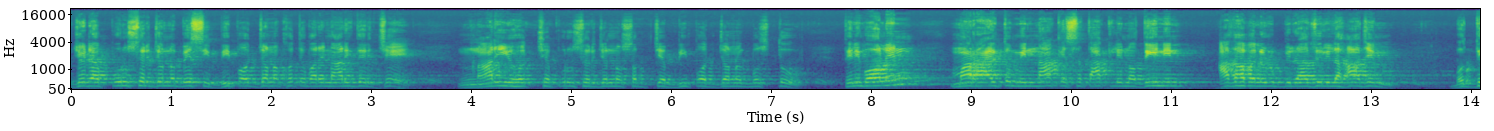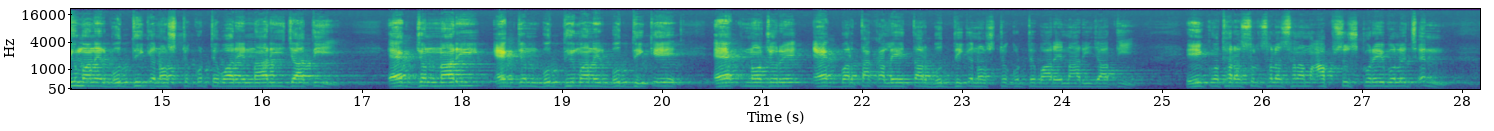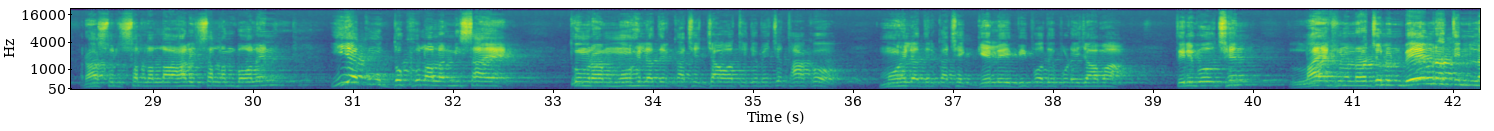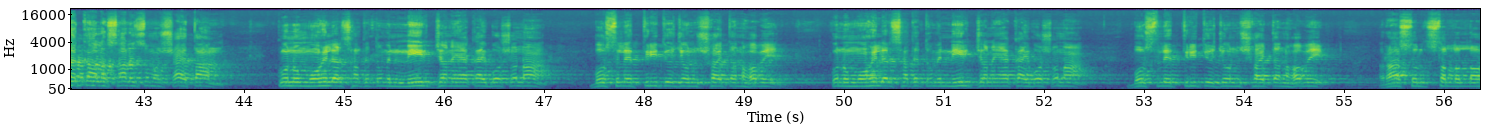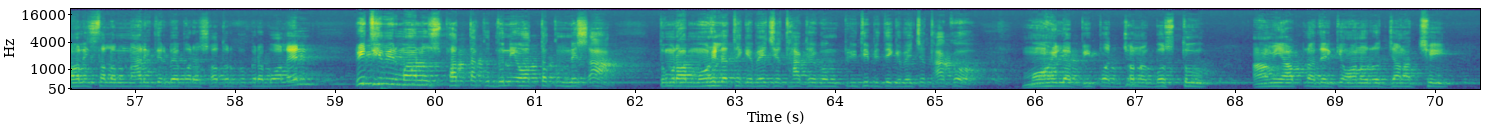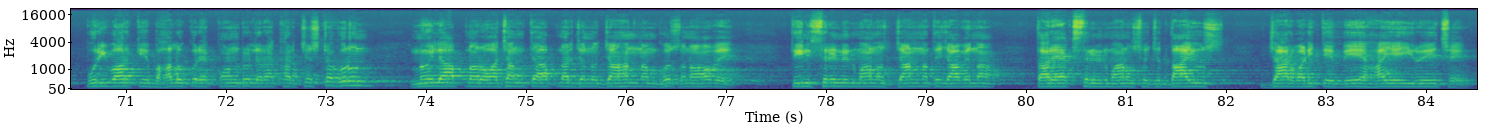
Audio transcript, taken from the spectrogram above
যেটা পুরুষের জন্য বেশি বিপজ্জনক হতে পারে নারীদের চেয়ে। নারী হচ্ছে পুরুষের জন্য সবচেয়ে বিপজ্জনক বস্তু। তিনি বলেন, মা রায় তো মিন্না কেসে তাকলিন দিনিন আধাবেল রুব্বি রাজুলিল হাজেম। বুদ্ধিমানের বুদ্ধিকে নষ্ট করতে পারে নারী জাতি। একজন নারী একজন বুদ্ধিমানের বুদ্ধিকে এক নজরে একবার তাকালে তার বুদ্ধিকে নষ্ট করতে পারে নারী জাতি। এই কথা রাসুল সাল্লাহ সাল্লাম আফসুস করেই বলেছেন। রাসুল সাল্লাহ আলি সাল্লাম বলেন ইয়ে কুমুক দখল আল্লাহ নিসায়, তোমরা মহিলাদের কাছে যাওয়া থেকে বেঁচে থাকো। মহিলাদের কাছে গেলে বিপদে পড়ে যাওয়া। তিনি বলছেন সালে সময় শয়তান। কোনো মহিলার সাথে তুমি নির্জনে একাই বসো না, বসলে তৃতীয় জন শয়তান হবে। কোনো মহিলার সাথে তুমি নির্জনে একাই বসো না, বসলে তৃতীয় জন শয়তান হবে। রাসুল সাল্লাহ আলি সাল্লাম নারীদের ব্যাপারে সতর্ক করে বলেন, পৃথিবীর মানুষ ফাত্তাকু দুনিয়া অত্যাকুম নেশা তোমরা মহিলা থেকে বেঁচে থাকো এবং পৃথিবী থেকে বেঁচে থাকো। মহিলা বিপজ্জনক বস্তু। আমি আপনাদেরকে অনুরোধ জানাচ্ছি, পরিবারকে ভালো করে কন্ট্রোলে রাখার চেষ্টা করুন, নইলে আপনার অজান্তে আপনার জন্য জাহান্নাম ঘোষণা হবে। তিন শ্রেণির মানুষ জান্নাতে যাবে না, তার এক শ্রেণির মানুষ হচ্ছে দায়ুস, যার বাড়িতে বেহায়েই রয়েছে।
